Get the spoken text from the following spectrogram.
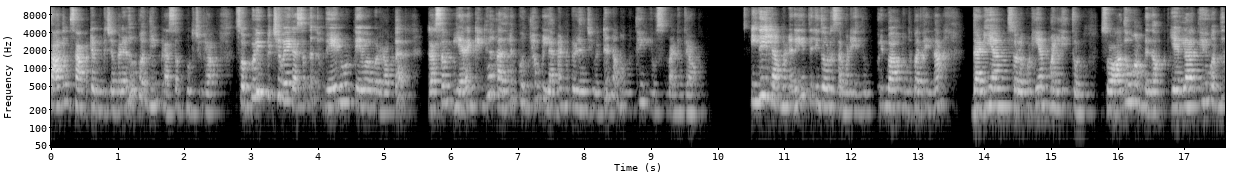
சாதம் சாப்பிட்டு முடிச்ச பிறகு கொஞ்சம் ரசம் குடிச்சுக்கலாம். சோ புளிப்புச்சுவை ரசத்துக்கு வேணும்னு தேவைப்படுறவங்க ரசம் இறக்கிட்டு அதில் கொஞ்சம் லெமன் பிழிஞ்சு விட்டு நம்ம வந்து யூஸ் பண்ணிக்கலாம். இது இல்லாமல் நிறைய திரிதோட சமணி குறிப்பாக வந்து பார்த்தீங்கன்னா தனியான்னு சொல்லக்கூடிய மல்லித்தூள். ஸோ அதுவும் அப்படிதான். எல்லாத்தையும் வந்து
